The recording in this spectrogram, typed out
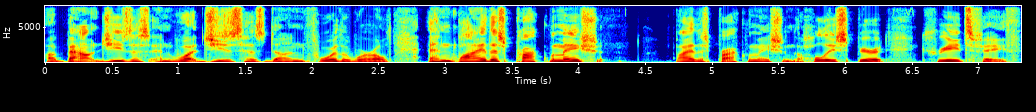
about Jesus and what Jesus has done for the world. And by this proclamation, by this proclamation, the Holy Spirit creates faith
